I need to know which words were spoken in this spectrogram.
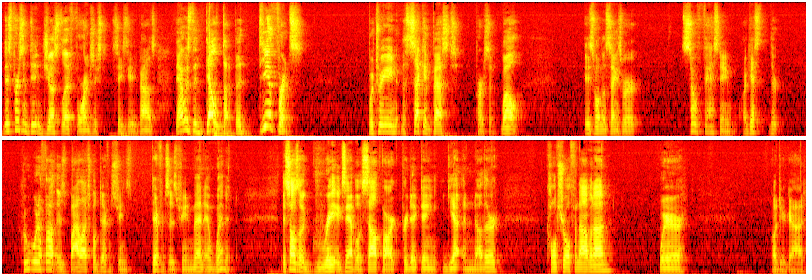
this person didn't just lift 468 pounds. That was the delta, the difference between the second best person. Well, it's one of those things where so fascinating. I guess there, who would have thought there's biological differences differences between men and women? This is also a great example of South Park predicting yet another cultural phenomenon where, oh dear God.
